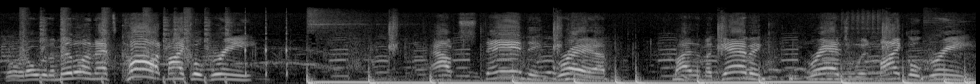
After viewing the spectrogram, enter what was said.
Throw it over the middle, and that's caught, Michael Green. Outstanding grab by the McGavock graduate, Michael Green.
